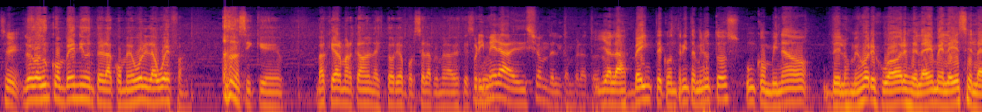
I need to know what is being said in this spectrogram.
Sí. Luego de un convenio entre la Comebol y la UEFA. Así que va a quedar marcado en la historia por ser la primera vez que se juega. Primera edición del campeonato. Y a las 20 con 30 minutos, un combinado de los mejores jugadores de la MLS, la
